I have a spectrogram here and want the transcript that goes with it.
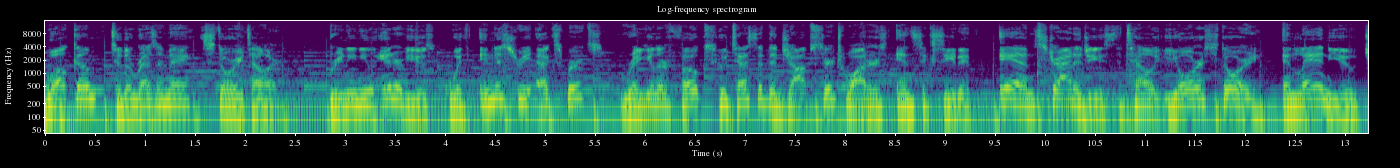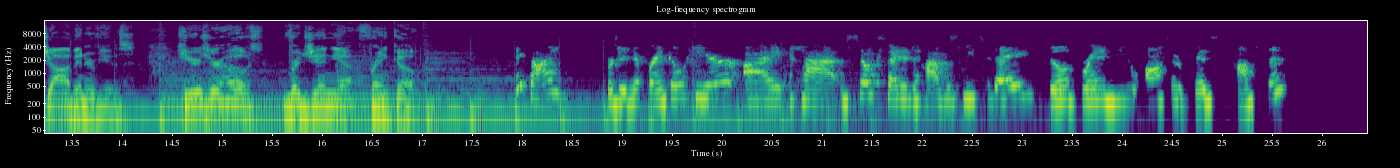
Welcome to the Resume Storyteller, bringing you interviews with industry experts, regular folks who tested the job search waters and succeeded, and strategies to tell your story and land you job interviews. Here's your host, Virginia Franco. Hey guys, Virginia Franco here. I am so excited to have with me today Build Brand New author Vince Thompson.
